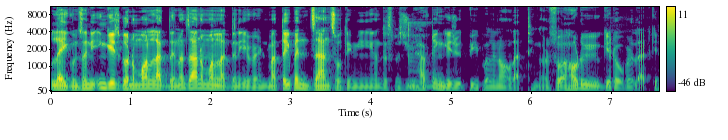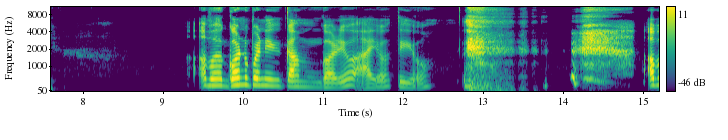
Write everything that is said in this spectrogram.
like हुन्छ नि इङ्गेज गर्न मन लाग्दैन जान मन लाग्दैन इभेन्टमा तै पनि जान्छौ तिमी अनि त्यसपछि you have to engage with people and all that थिङहरू so how do you get over that के अब गर्नुपर्ने काम गऱ्यो आयो त्यही हो। अब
